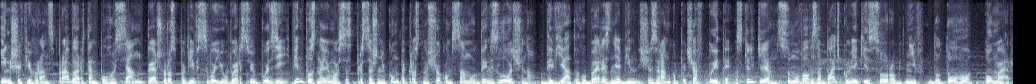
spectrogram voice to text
Інший фігурант справи Артем Погосян теж розповів свою версію подій. Він познайомився з присяжнюком та краснощоком саме у день злочину. 9 березня він ще зранку почав пити, оскільки сумував за батьком, який 40 днів до того помер.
